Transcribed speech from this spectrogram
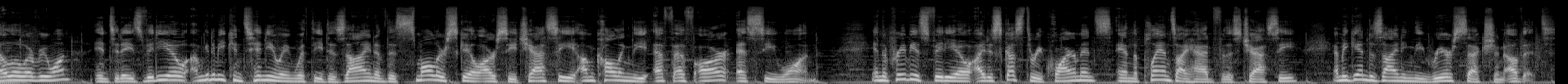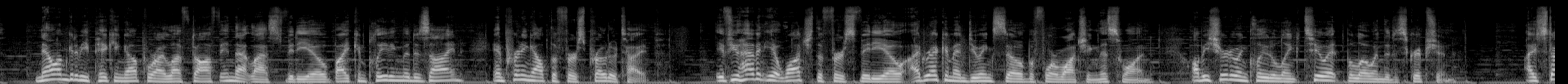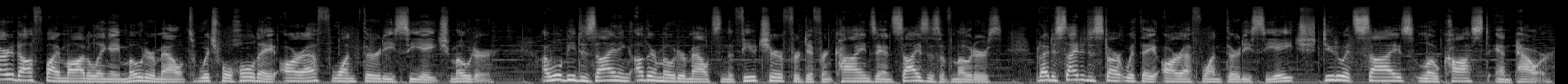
Hello everyone! In today's video, I'm going to be continuing with the design of this smaller scale RC chassis I'm calling the FFR SC1. In the previous video, I discussed the requirements and the plans I had for this chassis, and began designing the rear section of it. Now I'm going to be picking up where I left off in that last video by completing the design and printing out the first prototype. If you haven't yet watched the first video, I'd recommend doing so before watching this one. I'll be sure to include a link to it below in the description. I started off by modeling a motor mount which will hold a RF130CH motor. I will be designing other motor mounts in the future for different kinds and sizes of motors, but I decided to start with a RF130CH due to its size, low cost, and power.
